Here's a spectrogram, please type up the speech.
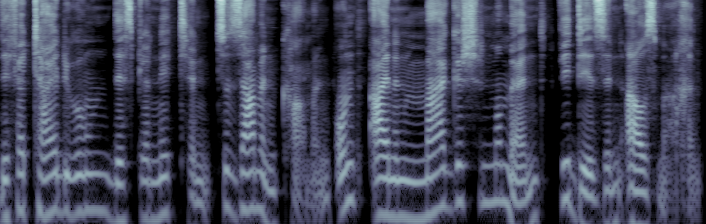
die Verteidigung des Planeten, zusammenkommen und einen magischen Moment wie diesen ausmachen,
